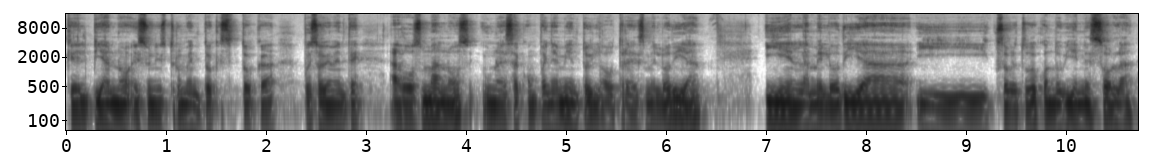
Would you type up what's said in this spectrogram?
que el piano es un instrumento que se toca, pues obviamente a dos manos, una es acompañamiento y la otra es melodía, y en la melodía y sobre todo cuando viene sola,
